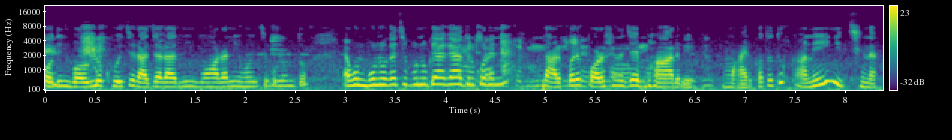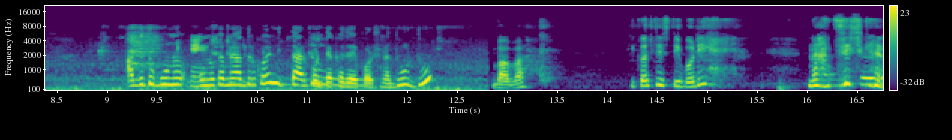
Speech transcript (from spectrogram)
কদিন বড়লোক হয়েছে রাজা রানী মহারানী হয়েছে বলুন তো? এখন বুনু গেছে বুনুকে আগে আদর করে নি তারপরে পড়াশোনা যায় ভাঁড়বে মায়ের কথা তো কানেই নিচ্ছে না। আগে তো বুনু বুনুকে আমি আদর করে নি তারপর দেখা যায় পড়াশোনা। ধুর ধুর। বাবা কি করছিস তুই পড়ি নাচছিস কেন?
